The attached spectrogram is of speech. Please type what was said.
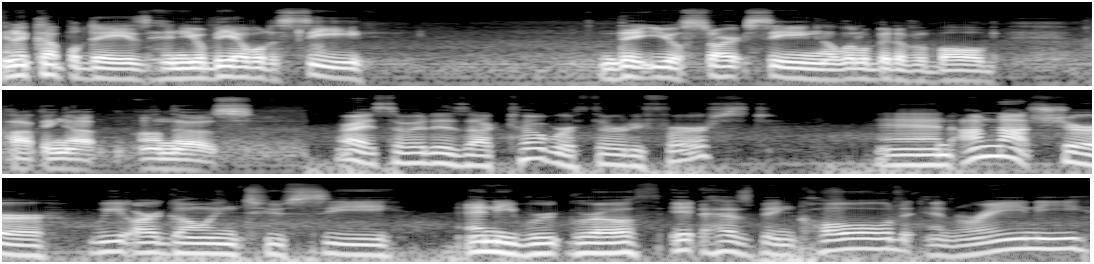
in a couple days and you'll be able to see that you'll start seeing a little bit of a bulb popping up on those. All right, so it is October 31st and I'm not sure we are going to see any root growth. It has been cold and rainy.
